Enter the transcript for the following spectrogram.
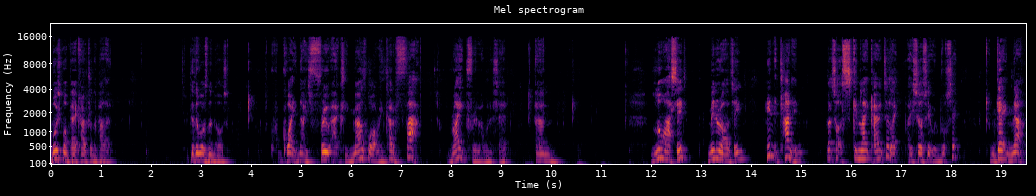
Much more pear character on the palate than there was in the nose. Quite nice. Fruit, actually, mouth-watering, kind of fat. Ripe fruit, I want to say. Um, low acid, minerality, hint of tannin, that sort of skin-like character, like I associate with russet. I'm getting that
